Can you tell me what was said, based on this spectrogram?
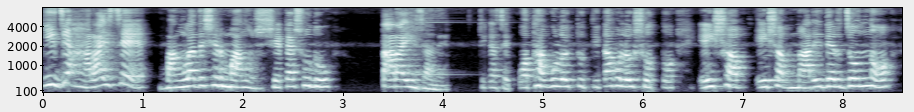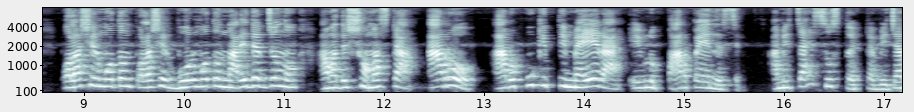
কি যে হারাইছে বাংলাদেশের মানুষ, সেটা শুধু তারাই জানে। ঠিক আছে? কথাগুলো একটু তিতা হলেও সত্য। এইসব এইসব নারীদের জন্য, পলাশের মতন, পলাশের বোর মতন নারীদের জন্য আমাদের সমাজটা আরও আরও কুকীর্তি মেয়েরা এগুলো পার পেয়ে এনেছে আমি চাই সুস্থ একটা বিচার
